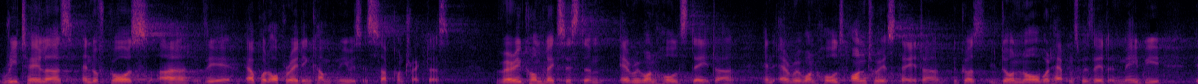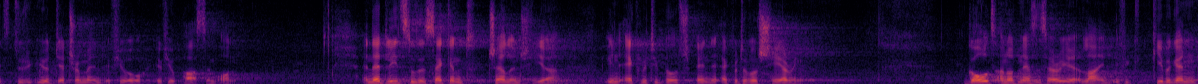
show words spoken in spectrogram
retailers, and of course, uh, the airport operating company with its subcontractors. Very complex system, everyone holds data, and everyone holds onto his data because you don't know what happens with it, and maybe it's to your detriment if you, if you pass them on. And that leads to the second challenge here, inequitable, inequitable sharing. Goals are not necessarily aligned. If you keep again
